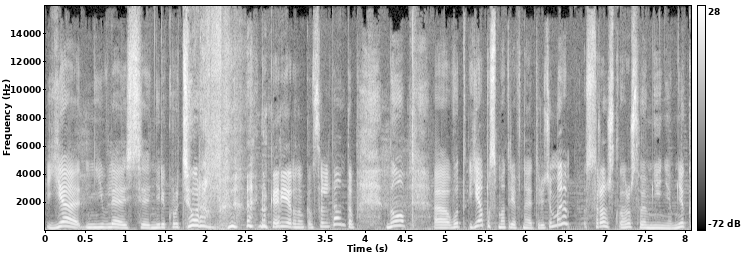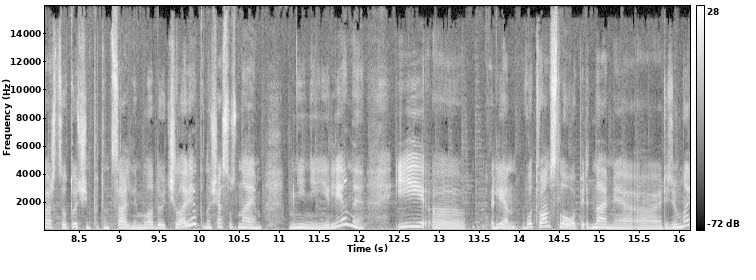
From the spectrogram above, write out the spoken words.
я не являюсь ни рекрутером, ни карьерным консультантом, но вот я, посмотрев на это резюме, сразу скажу свое мнение. Мне кажется, вот очень потенциальный молодой человек, но сейчас узнаем мнение Елены. И, э, Лен, вот вам слово. Перед нами э, резюме.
